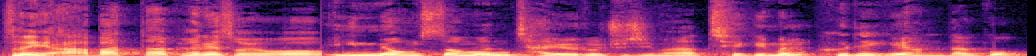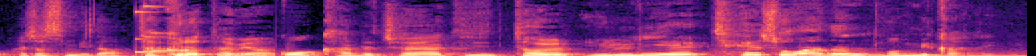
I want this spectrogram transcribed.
선생님, 아바타 편에서요, 익명성은 자유를 주지만 책임을 흐리게 한다고 하셨습니다. 자, 그렇다면 꼭 가르쳐야 할 디지털 윤리의 최소한은 뭡니까, 선생님?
